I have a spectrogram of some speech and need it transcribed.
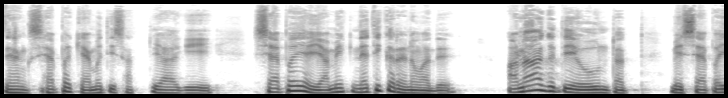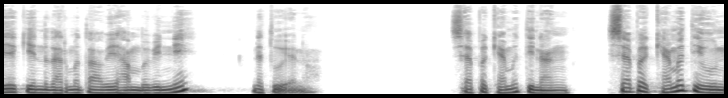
එහෙනම් සැප කැමති සත්වයාගේ සැපය යමෙක් නැති කරනවද? අනාගතයේ වුන්ටත් මේ සැපය කියන ධර්මතාවය හම්බ වෙන්නේ නැතුව යනවා. සැප කැමති නම් සැප කැමති උන්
